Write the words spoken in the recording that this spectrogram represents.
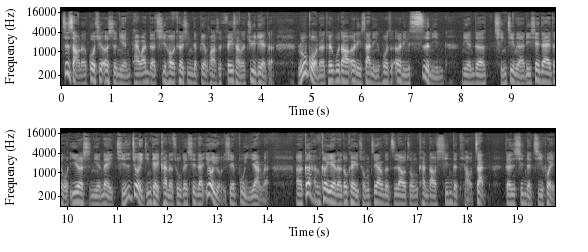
至少呢，过去二十年台湾的气候特性的变化是非常的剧烈的。如果呢，推估到二零三零或是二零四零年的情境呢，离现在这种一二十年内，其实就已经可以看得出跟现在又有一些不一样了。呃，各行各业呢，都可以从这样的资料中看到新的挑战。跟新的机会，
